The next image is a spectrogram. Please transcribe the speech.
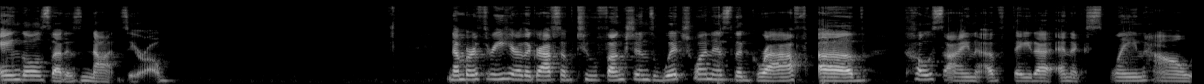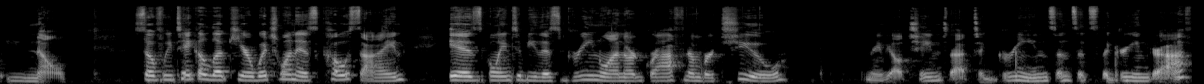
angles that is not 0. Number three here, the graphs of two functions. Which one is the graph of cosine of theta and explain how you know? So if we take a look here, which one is cosine? is going to be this green one or graph number two. Maybe I'll change that to green since it's the green graph.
